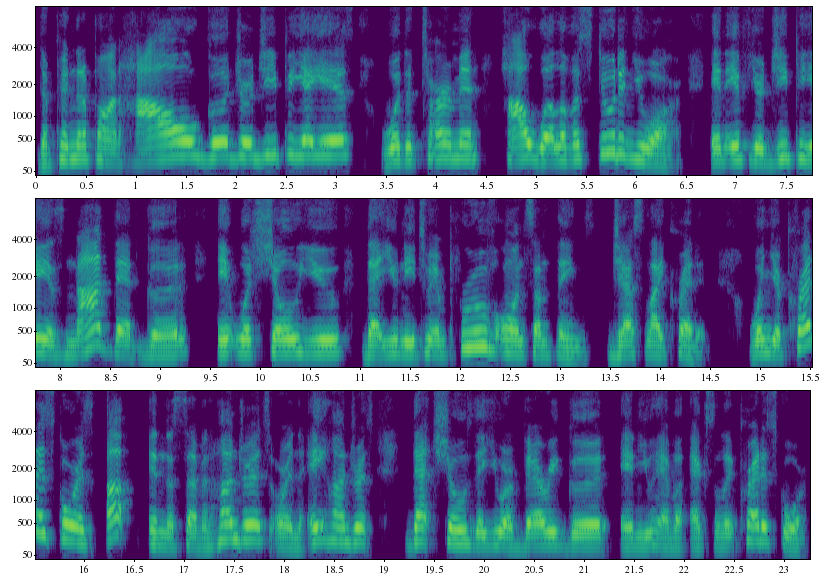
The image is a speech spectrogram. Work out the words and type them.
Depending upon how good your GPA is, will determine how well of a student you are. And if your GPA is not that good, it would show you that you need to improve on some things, just like credit. When your credit score is up in the 700s or in the 800s, that shows that you are very good and you have an excellent credit score.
